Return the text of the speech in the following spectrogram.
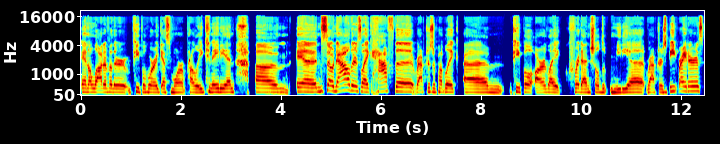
and a lot of other people who are I guess more probably Canadian. Um and so now there's like half the Raptors Republic um people are like credentialed media Raptors beat writers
